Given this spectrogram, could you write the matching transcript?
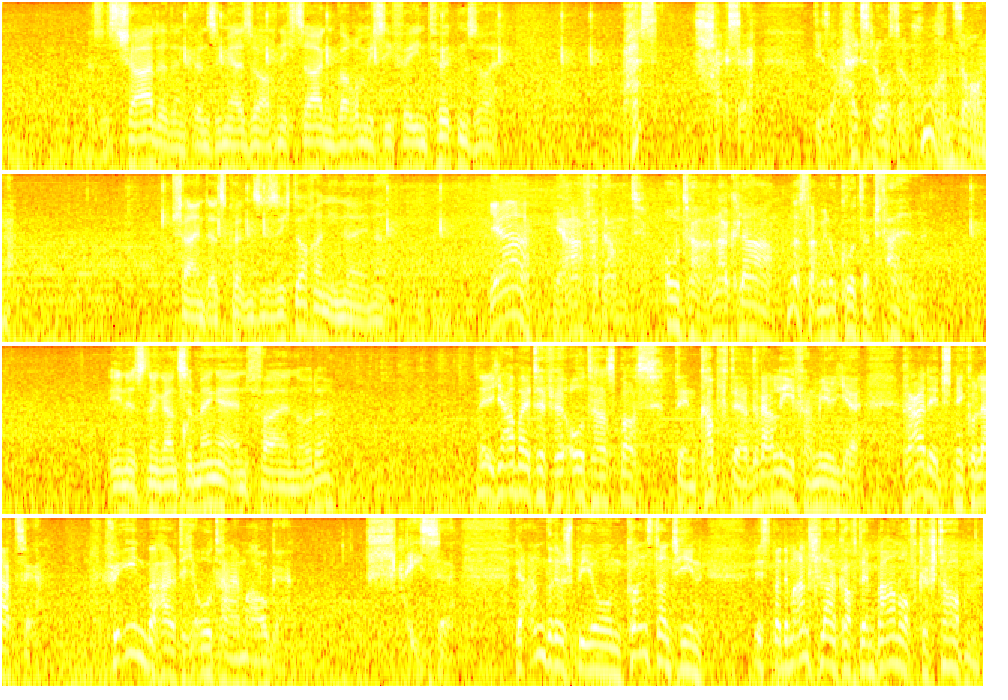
Das ist schade, dann können Sie mir also auch nicht sagen, warum ich Sie für ihn töten soll. Was? Scheiße. Dieser halslose Hurensohn. Scheint, als könnten Sie sich doch an ihn erinnern. Ja, ja, verdammt. Ota, na klar. Das war mir nur kurz entfallen. Ihnen ist eine ganze Menge entfallen, oder? Ich arbeite für Otas Boss, den Kopf der Dverli-Familie, Radic Nikolaze. Für ihn behalte ich Ota im Auge. Scheiße. Der andere Spion, Konstantin, ist bei dem Anschlag auf dem Bahnhof gestorben.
